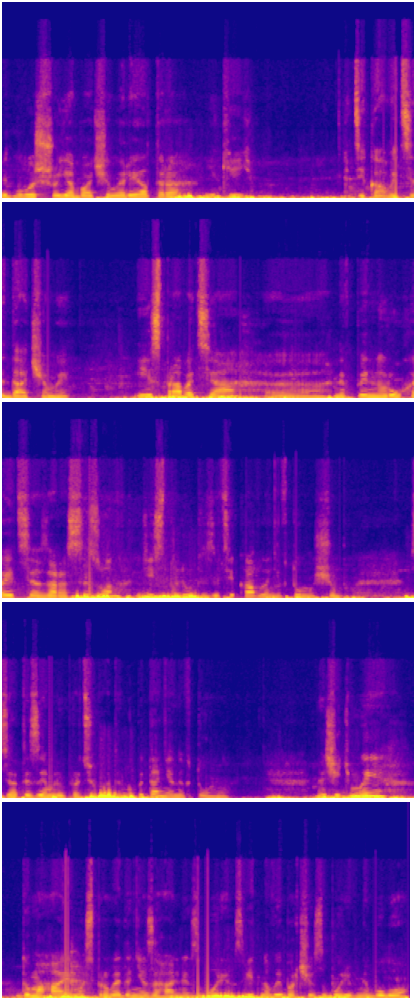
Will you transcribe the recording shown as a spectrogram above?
відбулося, що я бачила ріелтора, який цікавиться дачами. І справа ця е, невпинно рухається. Зараз сезон. Дійсно, люди зацікавлені в тому, щоб взяти землю і працювати. Ну, питання не в тому. Значить, ми домагаємось проведення загальних зборів. Звітно-виборчих зборів не було,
